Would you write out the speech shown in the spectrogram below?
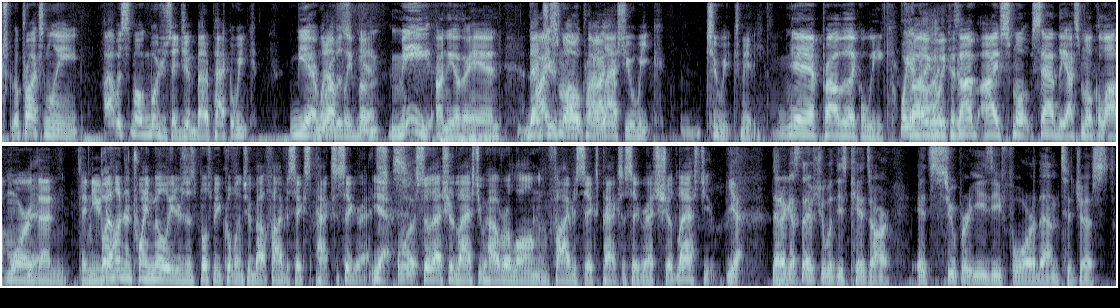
t- approximately. I was smoking. What would you say, Jim? About a pack a week. Yeah, When I was- roughly. but yeah. me, on the other hand, That I juice bottle smoke. probably I- last you a week, two weeks maybe. Yeah, probably like a week. Well, you know, I- because I've I've smoked. Sadly, I smoke a lot more Yeah. than than you But do. 120 milliliters is supposed to be equivalent to about five to six packs of cigarettes. Yes. Well, So that should last you however long five to six packs of cigarettes should last you. Yeah. Then I guess the issue with these kids are it's super easy for them to just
